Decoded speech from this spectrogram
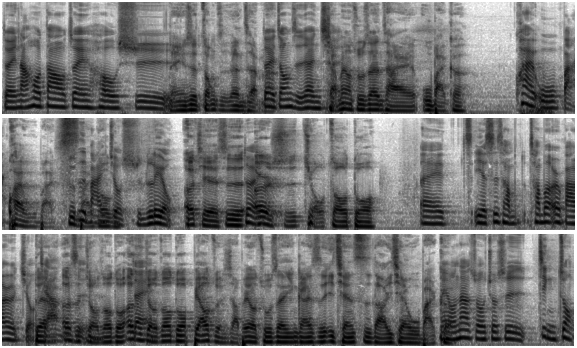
对，然后到最后是等于是终止妊娠嘛。对终止妊娠，小朋友出生才五百克，快五百，快五百，四百九十，六，而且是二十九周多。哎，也是差不多差不多二八二九这对啊样，二十九周多，二十九周多标准小朋友出生应该是一千四到一千五百克。没有，那时候就是净重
